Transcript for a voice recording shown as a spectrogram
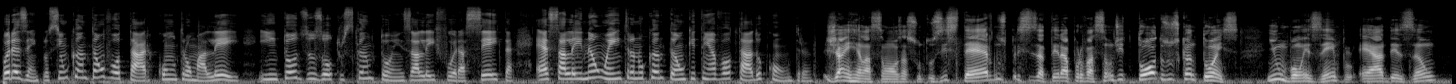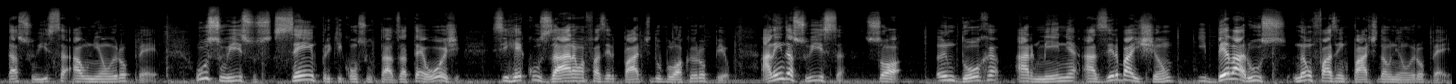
Por exemplo, se um cantão votar contra uma lei e em todos os outros cantões a lei for aceita, essa lei não entra no cantão que tenha votado contra. Já em relação aos assuntos externos, precisa ter a aprovação de todos os cantões. E um bom exemplo é a adesão da Suíça à União Europeia. Os suíços, sempre que consultados até hoje, se recusaram a fazer parte do bloco europeu. Além da Suíça, só Andorra, Armênia, Azerbaijão e Belarus não fazem parte da União Europeia.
